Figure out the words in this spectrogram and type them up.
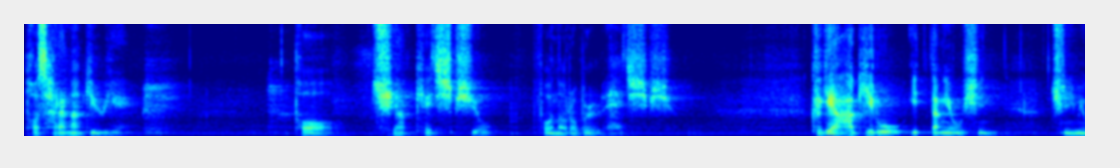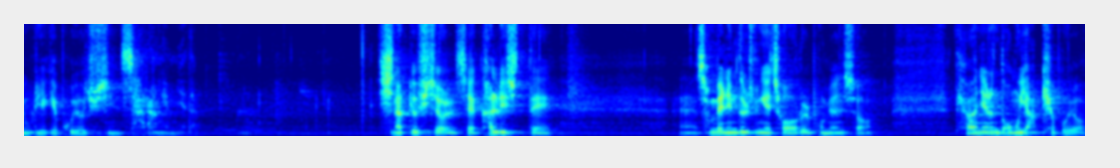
더 사랑하기 위해 더 취약해지십시오. vulnerable해지십시오. 그게 아기로 이 땅에 오신 주님이 우리에게 보여주신 사랑입니다. 신학교 시절 제 칼리지 때 선배님들 중에 저를 보면서 태환이는 너무 약해 보여.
